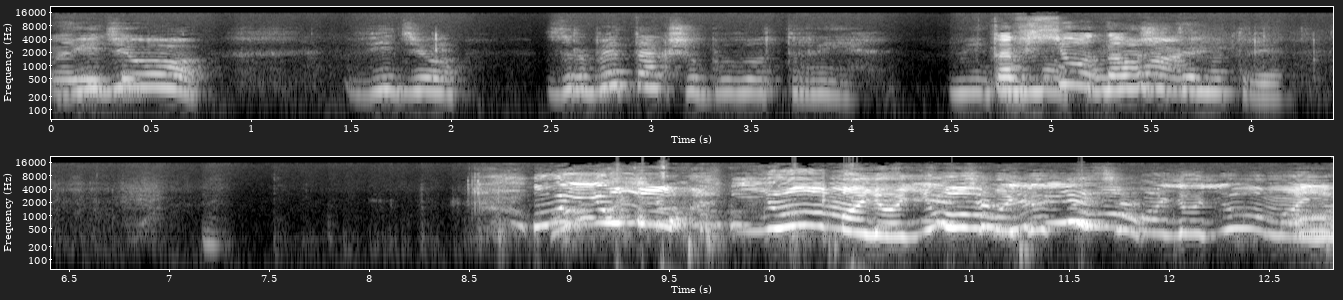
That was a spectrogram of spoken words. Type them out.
На Відео. Відео. Зроби так, щоб було три. Та всьо, давай. на три. Йо-моє, йо-моє, йо-моє, йо-моє.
